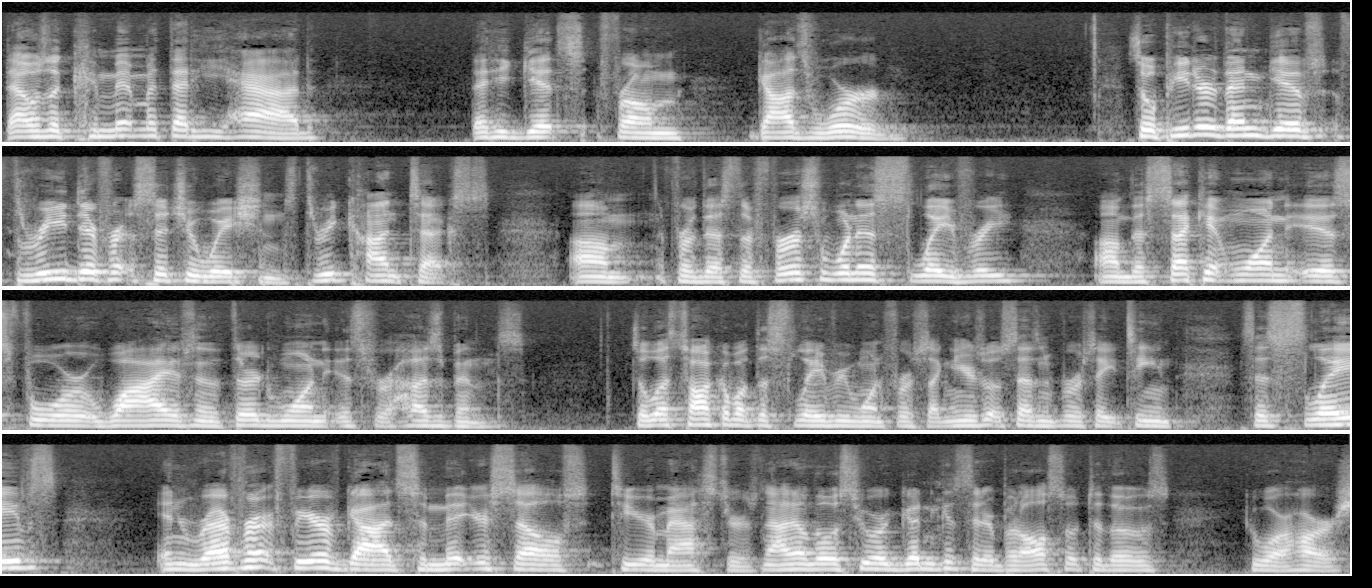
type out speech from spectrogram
That was a commitment that he had that he gets from God's word. So Peter then gives three different situations, three contexts um, for this. The first one is slavery. Um, the second one is for wives, and the third one is for husbands. So let's talk about the slavery one for a second. Here's what it says in verse 18 it says, Slaves, in reverent fear of God, submit yourselves to your masters, not only those who are good and considerate, but also to those who are harsh.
